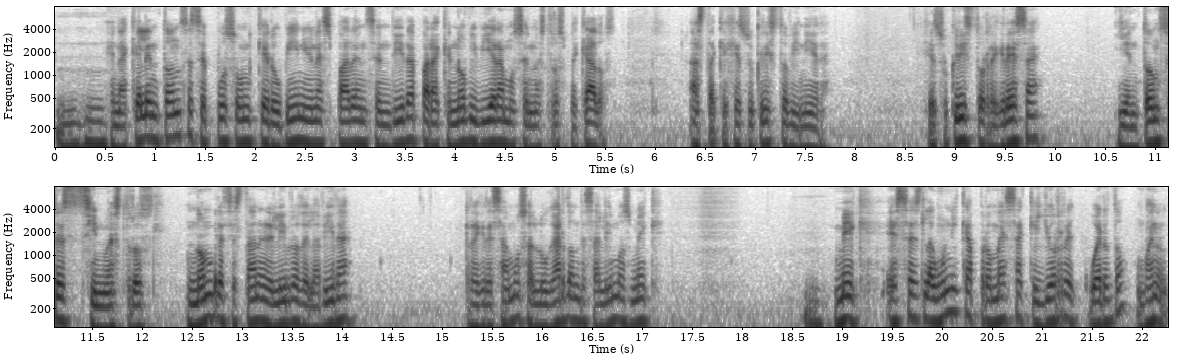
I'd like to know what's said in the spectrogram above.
En aquel entonces se puso un querubín y una espada encendida para que no viviéramos en nuestros pecados, hasta que Jesucristo viniera. Jesucristo regresa y entonces si nuestros nombres están en el libro de la vida, regresamos al lugar donde salimos, Mick. Mick, esa es la única promesa que yo recuerdo, bueno,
